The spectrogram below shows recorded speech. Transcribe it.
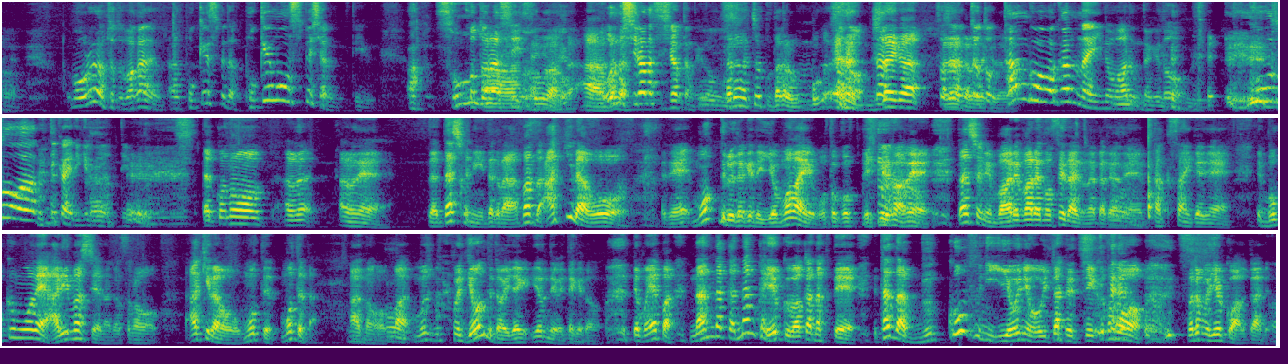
まあ、俺らはちょっと分かんない。あのポケスペだポケモンスペシャルっていうあそうことらしいんだ。あー俺も知らなくて調べたんだけど。うん。それはちょっとだから僕、そうそう。時代がそうちょっと単語は分かんないのもあるんだけど構造は理解できるかなっていう。だこのあのあのねだ確かにだからまず「アキラをね持ってるだけで読まない男っていうのはね確かにバレバレの世代の中ではね、たくさんいてね。で僕もねありましたよ。なんかその「アキラを持って持ってた。あの、うん。まあ、もも読んでたは読んではいたけど、でもやっぱ、なんだか、なんかよくわかんなくて、ただ、ブックオフに異様に置いてあるっていうことも、それもよくわかる。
